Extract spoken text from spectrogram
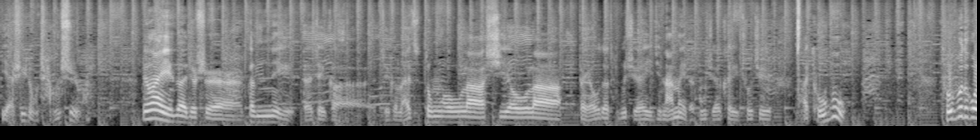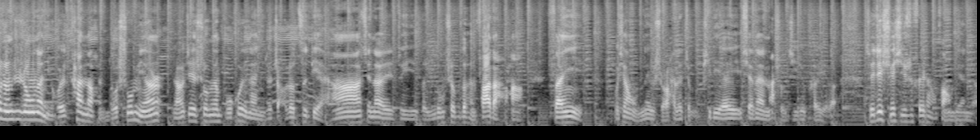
也是一种尝试嘛。另外一个就是跟那的这个这个来自东欧啦、西欧啦、北欧的同学以及南美的同学可以出去哎徒步。徒步的过程之中呢，你会看到很多说明，然后这说明不会呢，你就找找字典啊。现在这一个移动设备都很发达哈，翻译不像我们那个时候还得整个 PDA，现在拿手机就可以了，所以这学习是非常方便的。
